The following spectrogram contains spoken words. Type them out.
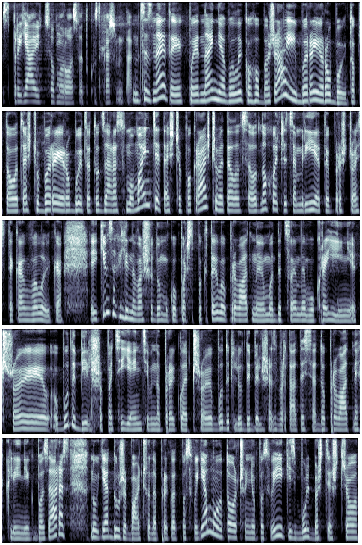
сприяють цьому розвитку, скажімо так. Це знаєте, як поєднання великого бажає і бери і роби. Тобто, оце, що бери і роби, це тут зараз в моменті, те, що покращувати, але все одно хочеться мріяти про щось таке велике. Які взагалі, на вашу думку, перспективи приватної медицини в Україні? Чи буде більше пацієнтів, наприклад, чи будуть люди більше звертатися до приватних клінік? Бо зараз ну я дуже бачу, наприклад, по своєму оточенню, по своїй якійсь бульбашці, що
